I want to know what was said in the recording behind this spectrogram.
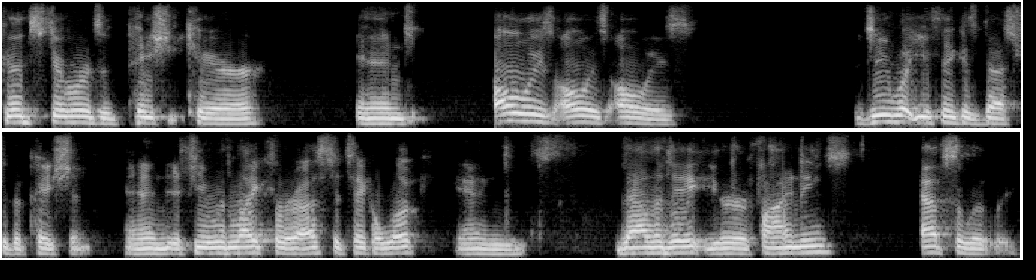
good stewards of patient care and always, always, always do what you think is best for the patient. And if you would like for us to take a look and validate your findings, absolutely.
